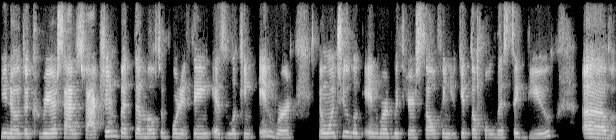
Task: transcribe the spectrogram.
you know the career satisfaction but the most important thing is looking inward and once you look inward with yourself and you get the holistic view of mm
